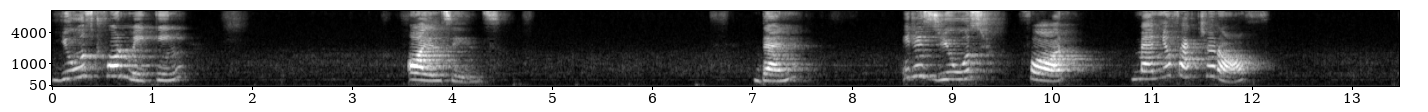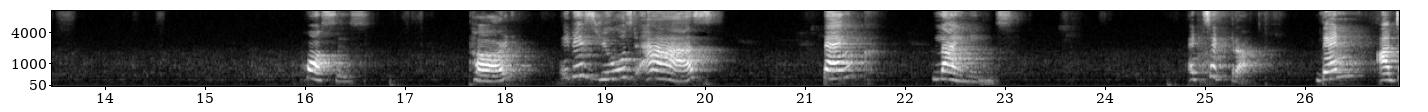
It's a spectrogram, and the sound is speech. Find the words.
used for making oil seals then it is used for manufacture of horses. Third, it is used as tank linings, etc. Then ਅੱਜ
